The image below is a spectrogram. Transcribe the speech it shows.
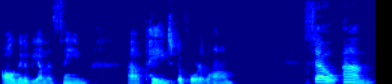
all going to be on the same uh, page before long. So, um,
